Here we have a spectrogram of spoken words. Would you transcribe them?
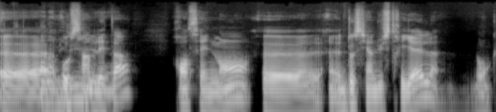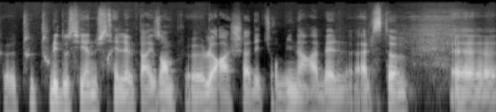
euh, Ah non, au lui, sein de l'État renseignements, euh, dossiers industriels, donc euh, tous- les dossiers industriels, par exemple euh, le rachat des turbines Arabelle Alstom, euh,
